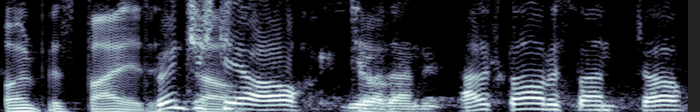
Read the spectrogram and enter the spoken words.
Und bis bald. Wünsche ich dir auch, lieber. Daniel. Alles klar, bis dann. Ciao.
